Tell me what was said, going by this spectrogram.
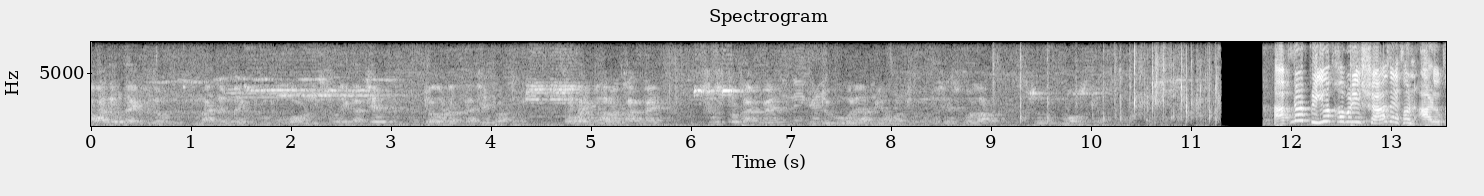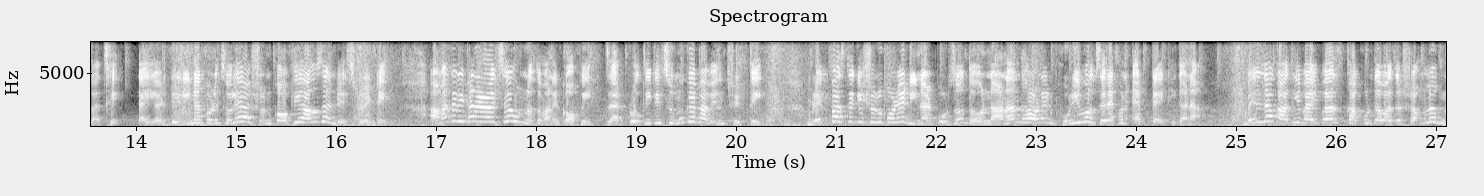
আমাদেরও দায়িত্ব, ওনার জন্য একটু ভগবান ঈশ্বরের কাছে, জগন্নাথ কাছে প্রার্থনা। সবাই ভালো থাকবেন। সুস্থ থাকবেন। এটুকু বলে আমি আমার ছোট শেষ করলাম। নমস্কার। আপনার প্রিয় খাবারের স্বাদ এখন আরও কাছে। তাই আর দেরি না করে চলে আসুন কফি হাউস অ্যান্ড রেস্টুরেন্টে। আমাদের এখানে রয়েছে উন্নত মানের কফি, যার প্রতিটি চুমুকে পাবেন তৃপ্তি। ব্রেকফাস্ট থেকে শুরু করে ডিনার পর্যন্ত নানান ধরনের ভুরি ভোজের এখন একটাই ঠিকানা। বেলদা কাঁথি বাইপাস খাকুরদা বাজার সংলগ্ন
